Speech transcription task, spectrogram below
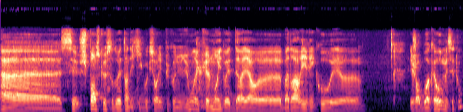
Euh, je pense que ça doit être un des kickboxers les plus connus du monde. Actuellement, il doit être derrière euh, Badrari, Rico et, euh, et genre Boakao, mais c'est tout.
